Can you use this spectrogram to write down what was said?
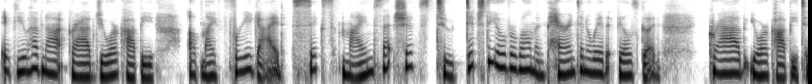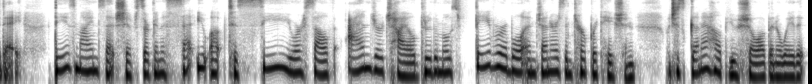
if you have not grabbed your copy of my free guide, Six Mindset Shifts to Ditch the Overwhelm and Parent in a Way That Feels Good, grab your copy today. These mindset shifts are going to set you up to see yourself and your child through the most favorable and generous interpretation, which is going to help you show up in a way that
